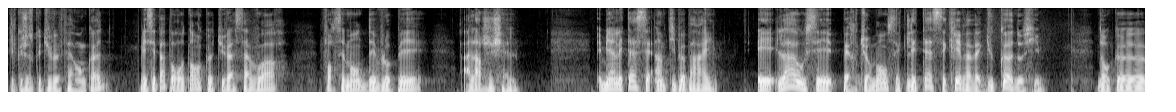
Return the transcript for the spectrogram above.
quelque chose que tu veux faire en code. Mais c'est pas pour autant que tu vas savoir forcément développer à large échelle. Eh bien, les tests, c'est un petit peu pareil. Et là où c'est perturbant, c'est que les tests s'écrivent avec du code aussi. Donc, euh,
